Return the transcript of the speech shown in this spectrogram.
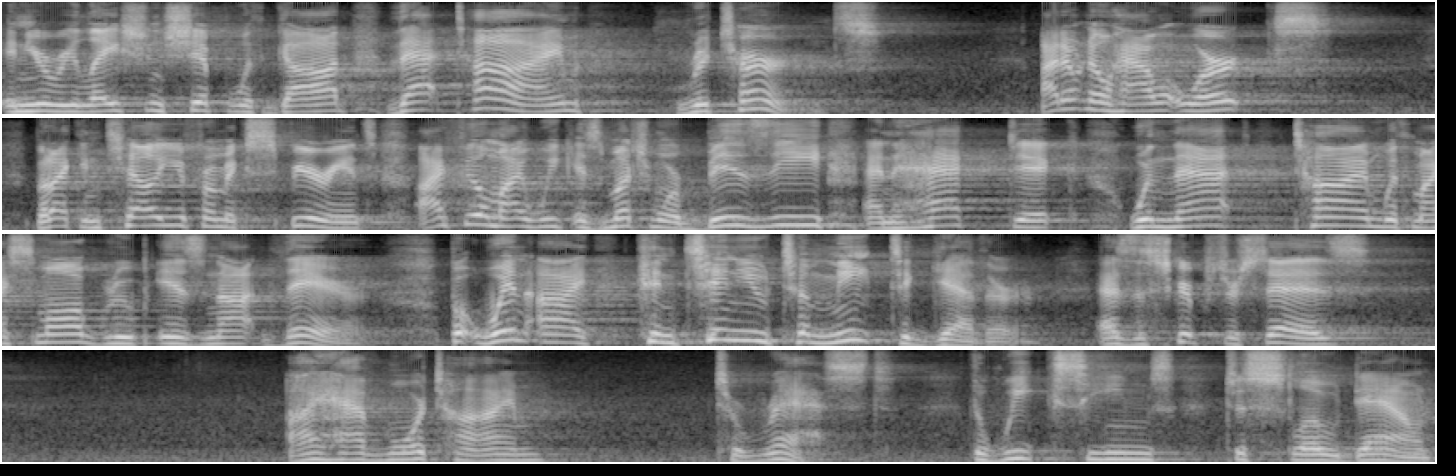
in your relationship with God, that time returns. I don't know how it works. But I can tell you from experience, I feel my week is much more busy and hectic when that time with my small group is not there. But when I continue to meet together, as the scripture says, I have more time to rest. The week seems to slow down.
